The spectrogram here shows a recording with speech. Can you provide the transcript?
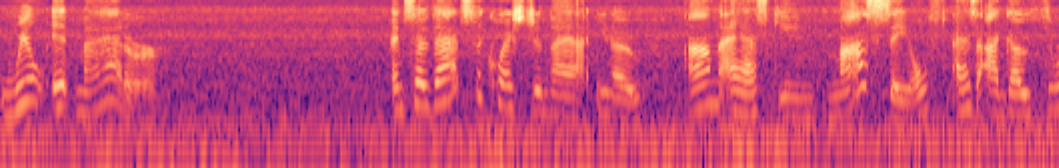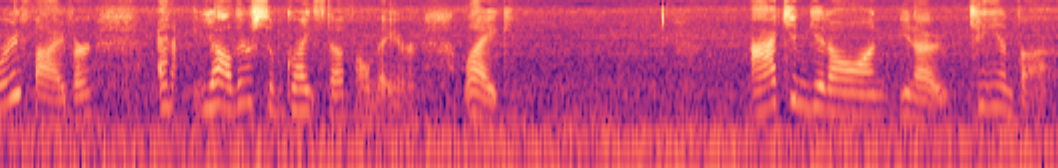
Will it matter? And so that's the question that, you know, I'm asking myself as I go through Fiverr. And y'all, there's some great stuff on there. Like, I can get on, you know, Canva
